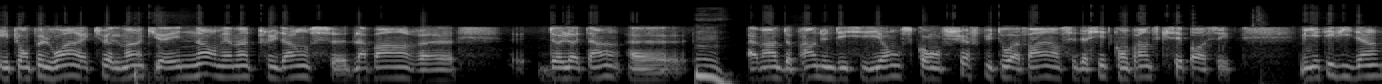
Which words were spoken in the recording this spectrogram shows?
Et puis on peut le voir actuellement qu'il y a énormément de prudence euh, de la part euh, de l'OTAN euh, mm. avant de prendre une décision. Ce qu'on cherche plutôt à faire, c'est d'essayer de comprendre ce qui s'est passé. Mais il est évident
